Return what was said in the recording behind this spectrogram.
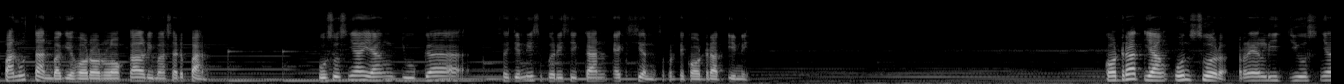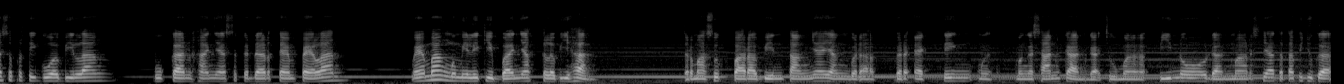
panutan bagi horor lokal di masa depan. Khususnya yang juga sejenis berisikan action seperti Kodrat ini. Kodrat yang unsur religiusnya seperti gua bilang bukan hanya sekedar tempelan, memang memiliki banyak kelebihan. Termasuk para bintangnya yang ber berakting mengesankan, gak cuma Pino dan Marsha, tetapi juga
